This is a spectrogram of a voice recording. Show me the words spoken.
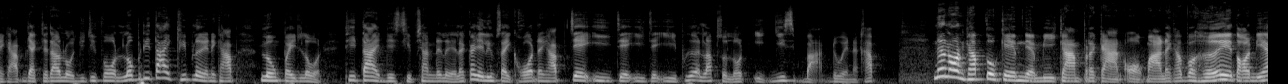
นะครับอยากจะดาวน์โหลด UG Phone ลงไปที่ใต้คลิปเลยนะครับ ลงไปโหลดที่ใต้ description ได้เลย แล้วก็อย่าลืมใส่โค้ดนะครับ JE JE JE เพื่อรับส่วนลดอีก 20 บาทด้วยนะครับ แน่นอนครับตัวเกมเนี่ยมีการประกาศออกมานะครับว่าเฮ้ยตอนนี้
